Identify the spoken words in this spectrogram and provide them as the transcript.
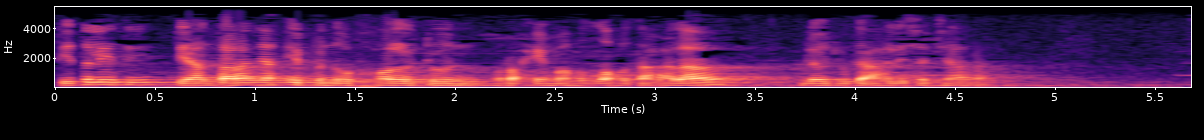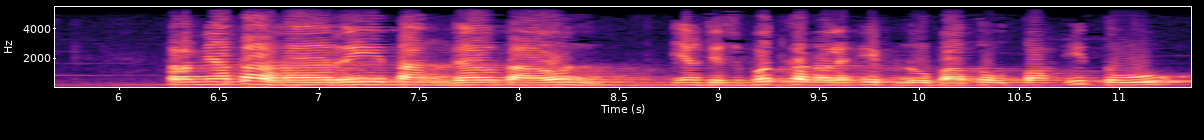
Diteliti Di antaranya Ibnu Khaldun Rahimahullah ta'ala Beliau juga ahli sejarah. Ternyata hari tanggal tahun Yang disebutkan oleh Ibnu Battuta itu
